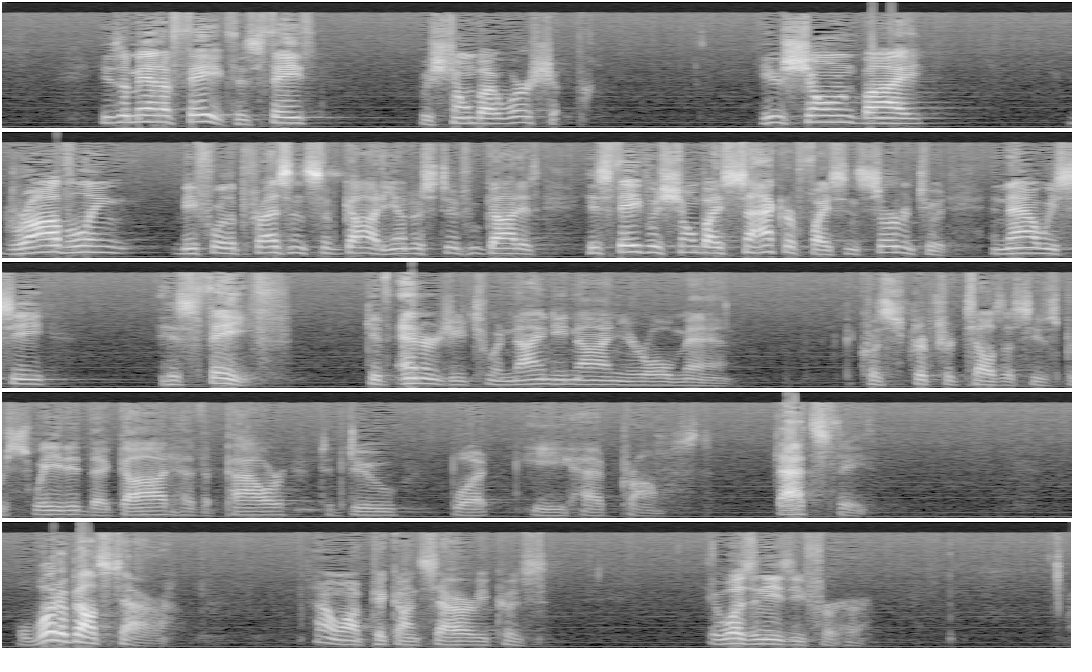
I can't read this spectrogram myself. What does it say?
He's a man of faith. His faith was shown by worship. He was shown by groveling before the presence of God. He understood who God is. His faith was shown by sacrifice and servitude. And now we see his faith give energy to a 99 year old man because Scripture tells us he was persuaded that God had the power to do what he had promised. That's faith. Well, what about Sarah? I don't want to pick on Sarah because it wasn't easy for her.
